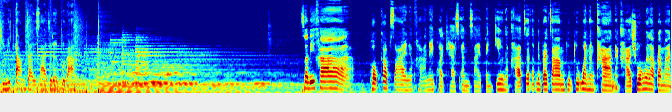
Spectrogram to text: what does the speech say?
ชีวิตตามใจสายเจริญบุรักสวัสดีค่ะ พบกับทรายนะคะในพอดแคสต์แอมไซ thank you นะคะ เจอกันเป็นประจำทุกๆวันอังคารนะคะ ช่วงเวลาประมาณ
